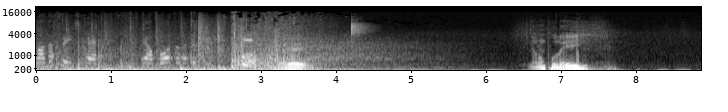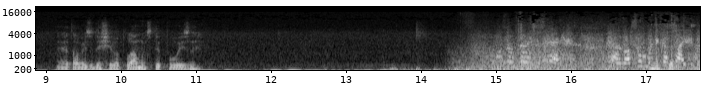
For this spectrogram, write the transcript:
Lá na frente, Hack. É a borda da represa. É. Eu não pulei. É, talvez eu deixei pra pular muito depois, né? Os andames, Hack. É a nossa única saída.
